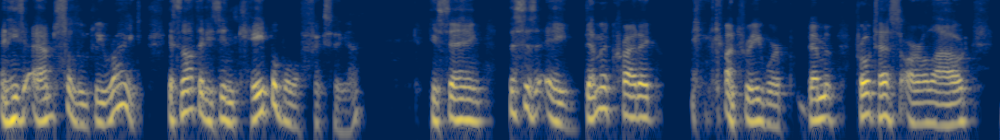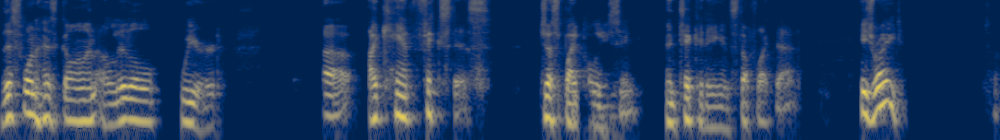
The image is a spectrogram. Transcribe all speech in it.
And he's absolutely right. It's not that he's incapable of fixing it. He's saying this is a democratic country where dem- protests are allowed. This one has gone a little weird. Uh, I can't fix this just by policing and ticketing and stuff like that. He's right. So.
